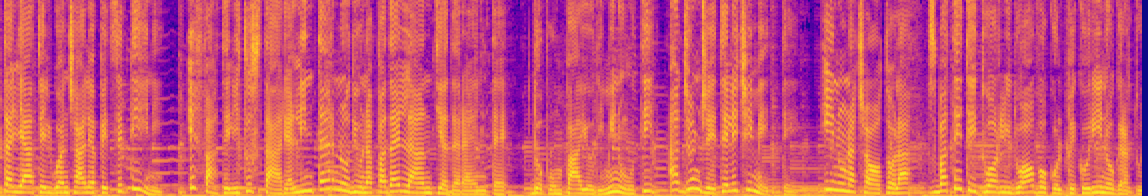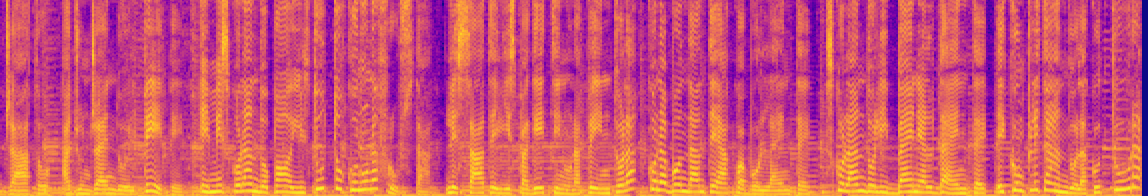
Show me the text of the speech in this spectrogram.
Tagliate il guanciale a pezzettini e fateli tostare all'interno di una padella antiaderente. Dopo un paio di minuti aggiungete le cimette. In una ciotola sbattete i tuorli d'uovo col pecorino grattugiato, aggiungendo il pepe e mescolando poi il tutto con una frusta. Lessate gli spaghetti in una pentola con abbondante acqua bollente, scolandoli bene al dente e completando la cottura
